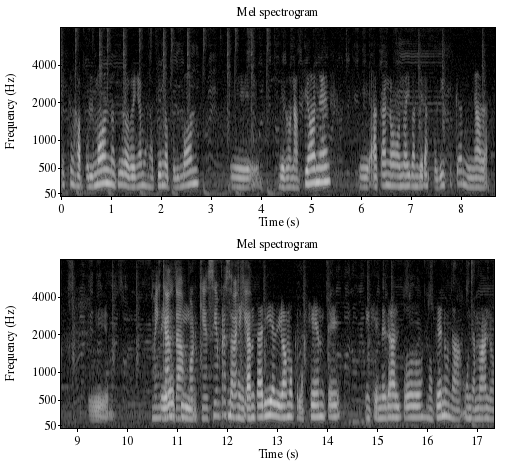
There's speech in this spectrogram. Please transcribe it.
esto es a pulmón, nosotros veníamos haciendo a pulmón eh, de donaciones, eh, acá no, no hay banderas políticas ni nada. Eh, Me encanta, porque siempre sabes nos encantaría, digamos, que la gente, en general, todos, nos den una, una mano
